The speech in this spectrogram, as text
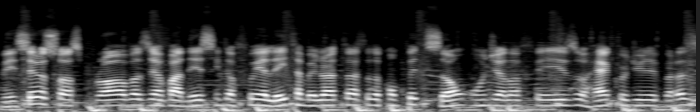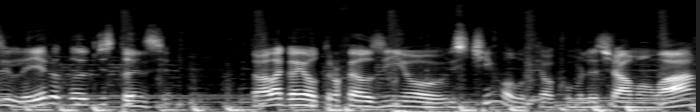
Venceram suas provas e a Vanessa ainda foi eleita a melhor atleta da competição onde ela fez o recorde brasileiro da distância. Então ela ganhou o troféuzinho estímulo que é como eles chamam lá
